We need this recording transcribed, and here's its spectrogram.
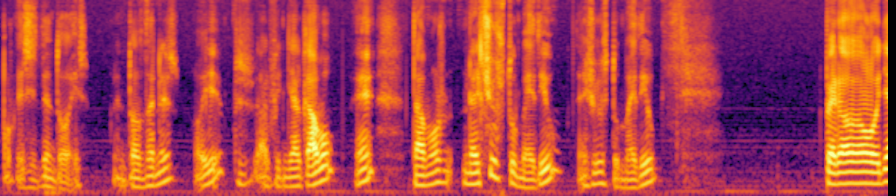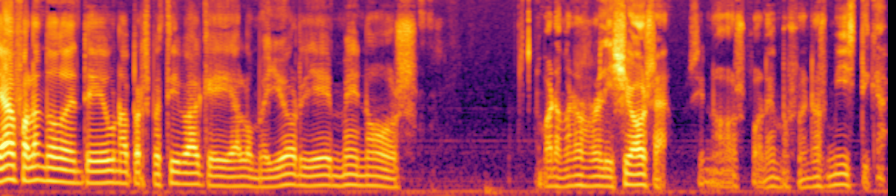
porque existen todas entonces oye pues al fin y al cabo ¿eh? estamos en el justo medio el justo medio pero ya hablando de una perspectiva que a lo mejor es menos bueno menos religiosa si nos ponemos menos mística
